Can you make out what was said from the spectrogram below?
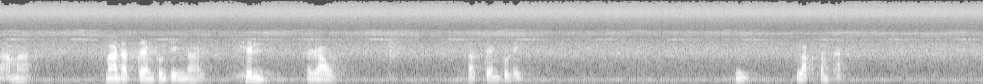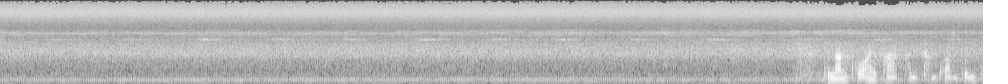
สามารถ มาดัดแปลงตนเองได้ เช่นเราดัดแปลงตนเองนี่หลักสำคัญ ฉะนั้นขอให้พากันทำความสนใจ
